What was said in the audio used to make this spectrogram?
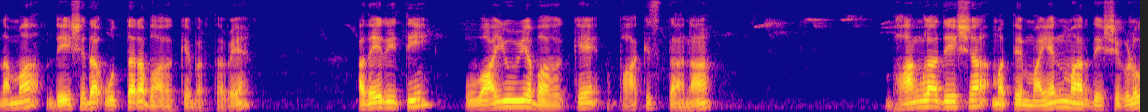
ನಮ್ಮ ದೇಶದ ಉತ್ತರ ಭಾಗಕ್ಕೆ ಬರ್ತವೆ. ಅದೇ ರೀತಿ ವಾಯುವ್ಯ ಭಾಗಕ್ಕೆ ಪಾಕಿಸ್ತಾನ, ಬಾಂಗ್ಲಾದೇಶ ಮತ್ತು ಮಯನ್ಮಾರ್ ದೇಶಗಳು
